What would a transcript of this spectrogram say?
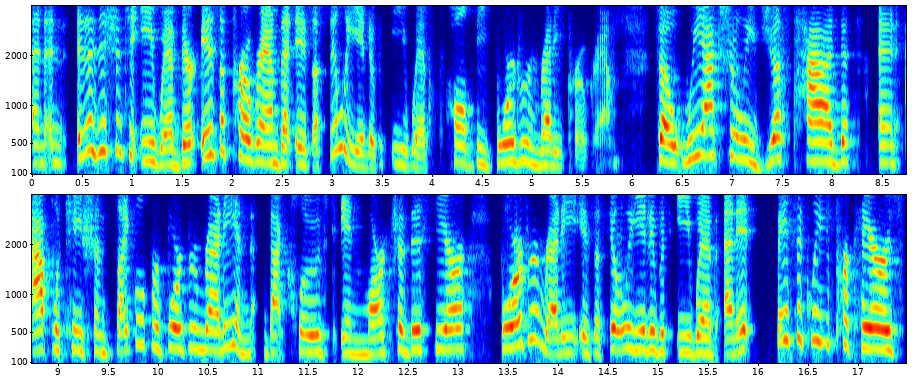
And, and in addition to EWIB, there is a program that is affiliated with EWIB called the Boardroom Ready program. So we actually just had an application cycle for Boardroom Ready, and that closed in March of this year. Boardroom Ready is affiliated with EWIB, and it basically prepares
